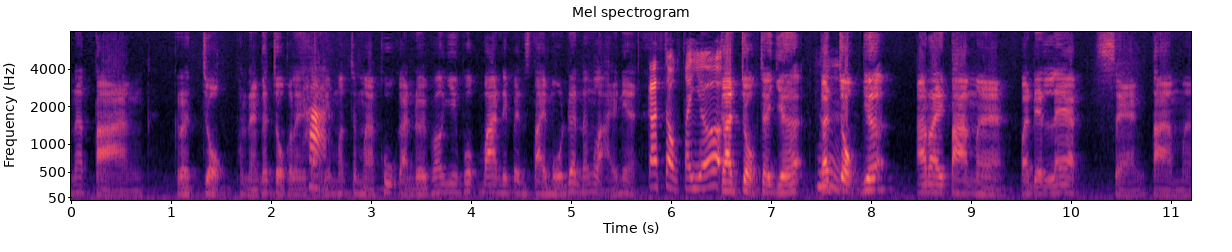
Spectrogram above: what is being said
หน้าต่างกระจกผนังกระจกอะไรต่างๆนี่มักจะมาคู่กันโดยเฉพาะยิ่งพวกบ้านที่เป็นสไตล์โมเดิร์นทั้งหลายเนี่ยกระจกจะเยอะ กระจกจะเยอะอืมกระจกเยอะอะไรตามมา ประเด็นแรกแสงตามมา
